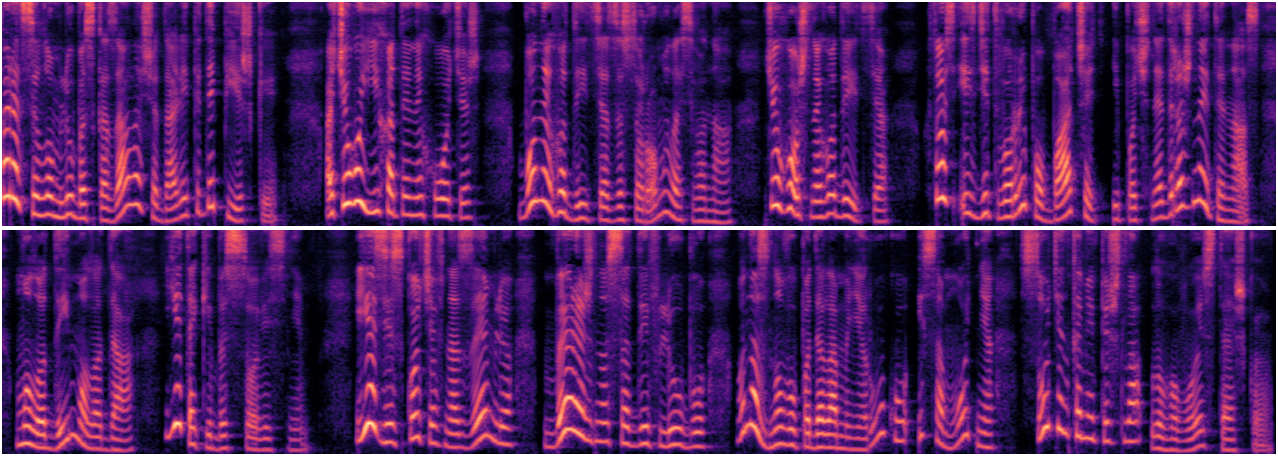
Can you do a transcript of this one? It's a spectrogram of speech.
Перед селом Люба сказала, що далі піде пішки. А чого їхати не хочеш? Бо не годиться, засоромилась вона. Чого ж не годиться? Хтось із дітвори побачить і почне дражнити нас. Молодий, молода, є такі безсовісні. Я зіскочив на землю, бережно садив Любу, вона знову подала мені руку і самотня сутінками пішла луговою стежкою.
